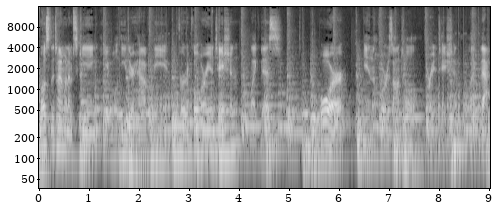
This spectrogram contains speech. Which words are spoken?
Most of the time when I'm skiing, you will either have the vertical orientation, like this, or in the horizontal orientation, like that.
